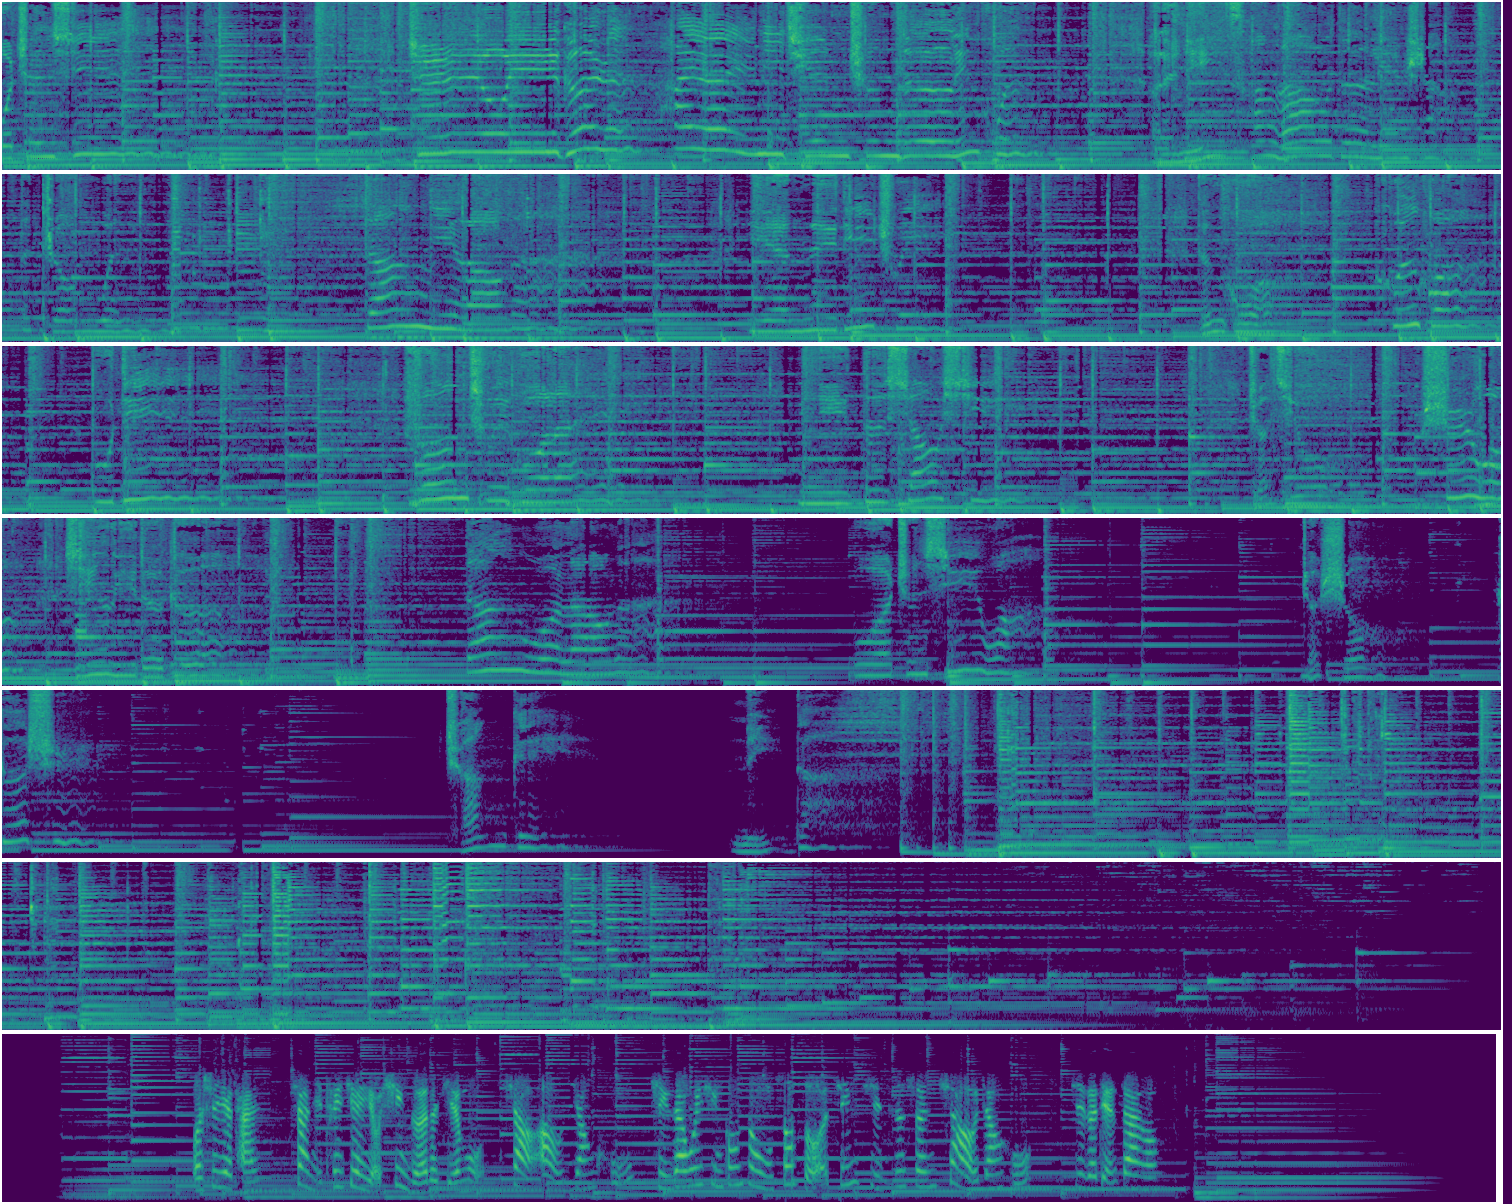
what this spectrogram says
我真心只有一个人还爱你虔诚的灵魂爱你苍老的脸上的皱纹。当你老了眼泪低垂灯火吹过来，你的消息，这就是我心里的歌。当我老了，我真希望。这首歌是给你的。我是叶檀，向你推荐有性格的节目《笑傲江湖》，请在微信公众搜索“经济之声笑傲江湖”，记得点赞哦。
